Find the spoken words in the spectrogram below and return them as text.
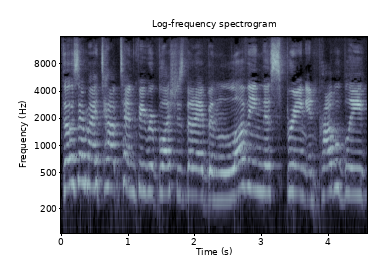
those are my top 10 favorite blushes that I've been loving this spring and probably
